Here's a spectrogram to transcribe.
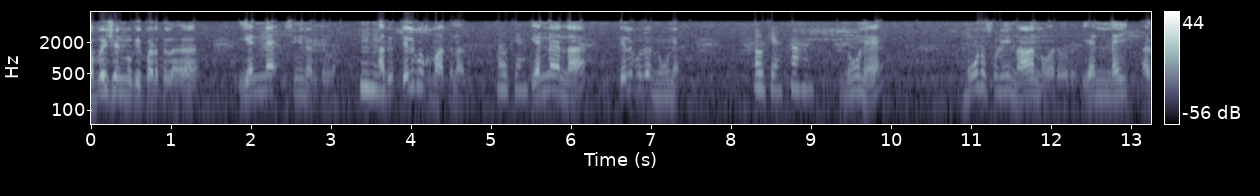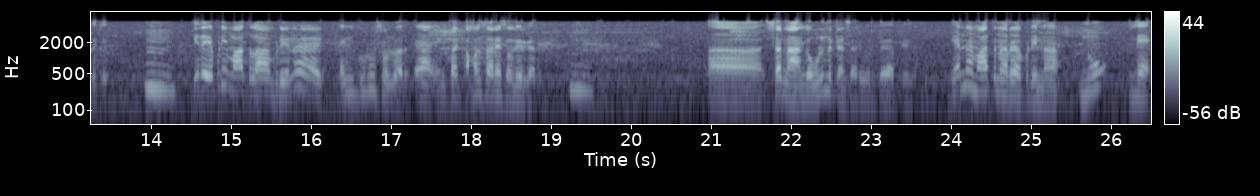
அவ்வை சண்முகி படத்துல எண்ணெய் சீன் இருக்குல்ல? அது தெலுங்குக்கு மாத்தினாரு ஓகே. என்னன்னா தெலுங்குல நூனே. ஓகே. நூனே மூணு சுழி நான் வரும் எண்ணெய் அதுக்கு. இதை எப்படி மாத்தலாம் அப்படின்னு எங்க குரு சொல்லுவார். இன்ஃபேக்ட் கமல் சாரே சொல்லியிருக்காரு. சார் நான் அங்க விழுந்துட்டேன் சார் இவருக்கு அப்படின்னு. என்ன மாத்தினாரு அப்படின்னா நூ நே.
